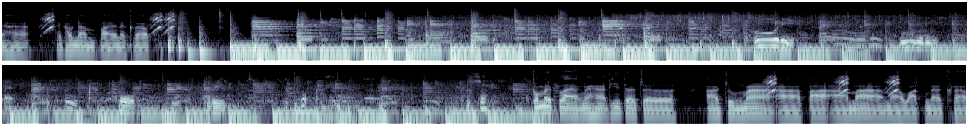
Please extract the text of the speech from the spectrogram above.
นะฮะ ให้เขานำไปนะครับอูรีอูรีแปดโอรี ก็ไม่แปลกนะฮะ ที่จะเจออาจุงมาอาป้าอาม่ามาวัดนะครับ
